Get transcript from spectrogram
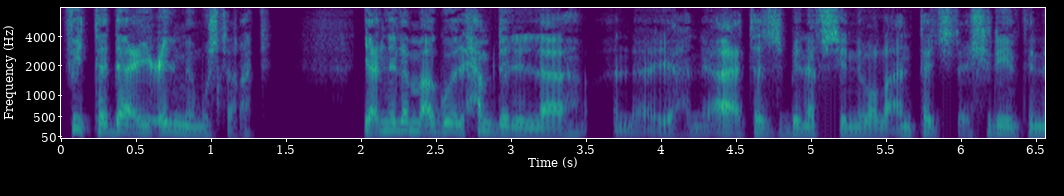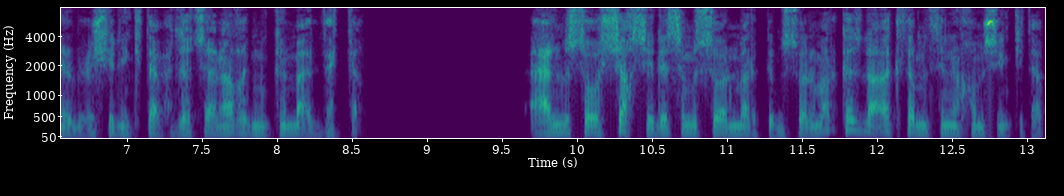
في تداعي علمي مشترك. يعني لما أقول الحمد لله يعني أعتز بنفسي إني والله أنتجت 20 22 كتاب حدثت عن الرقم ممكن ما أتذكر. على المستوى الشخصي ليس مستوى المركز، مستوى المركز لا أكثر من 52 كتاب.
